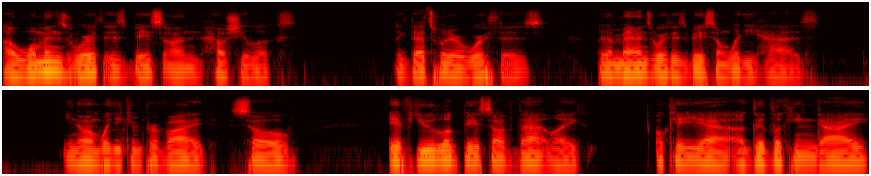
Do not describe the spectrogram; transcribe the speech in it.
a woman's worth is based on how she looks. Like that's what her worth is. But a man's worth is based on what he has. You know, and what he can provide. So if you look based off that, like, okay, yeah, a good looking guy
